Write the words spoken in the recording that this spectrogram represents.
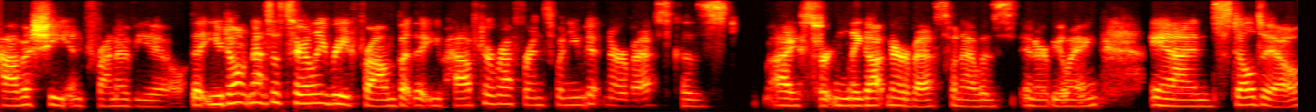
have a sheet in front of you that you don't necessarily read from, but that you have to reference when you get nervous, because I certainly got nervous when I was interviewing and still do.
